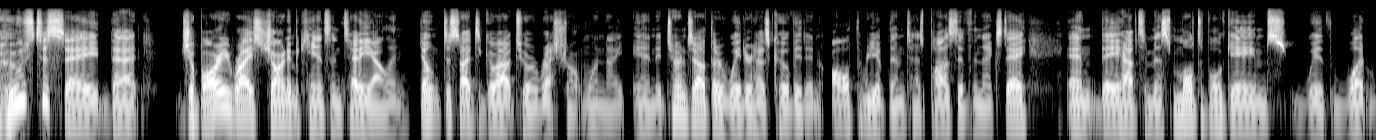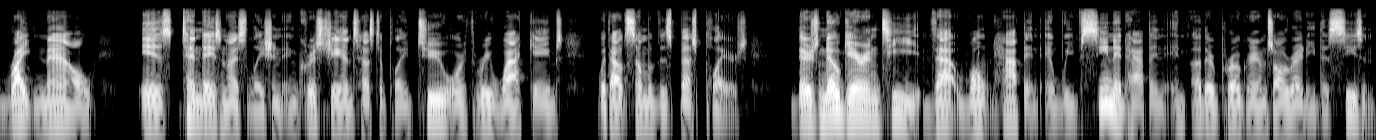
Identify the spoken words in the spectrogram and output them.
Who's to say that Jabari Rice, Johnny McCants, and Teddy Allen don't decide to go out to a restaurant one night, and it turns out their waiter has COVID, and all three of them test positive the next day, and they have to miss multiple games with what right now is 10 days in isolation, and Chris Jans has to play two or three WAC games without some of his best players. There's no guarantee that won't happen, and we've seen it happen in other programs already this season.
